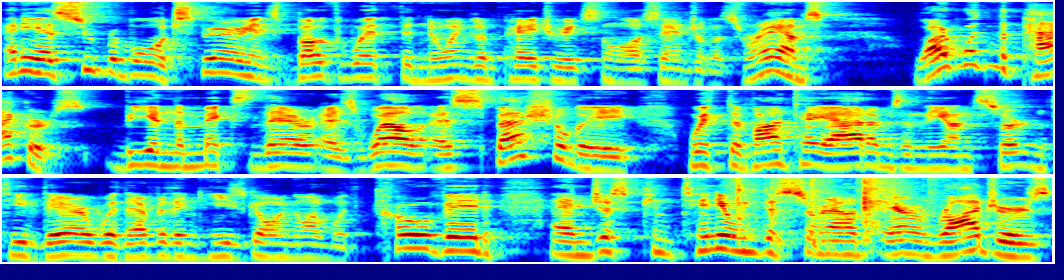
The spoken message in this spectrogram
and he has Super Bowl experience both with the New England Patriots and the Los Angeles Rams. Why wouldn't the Packers be in the mix there as well, especially with Davante Adams and the uncertainty there with everything he's going on with COVID and just continuing to surround Aaron Rodgers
